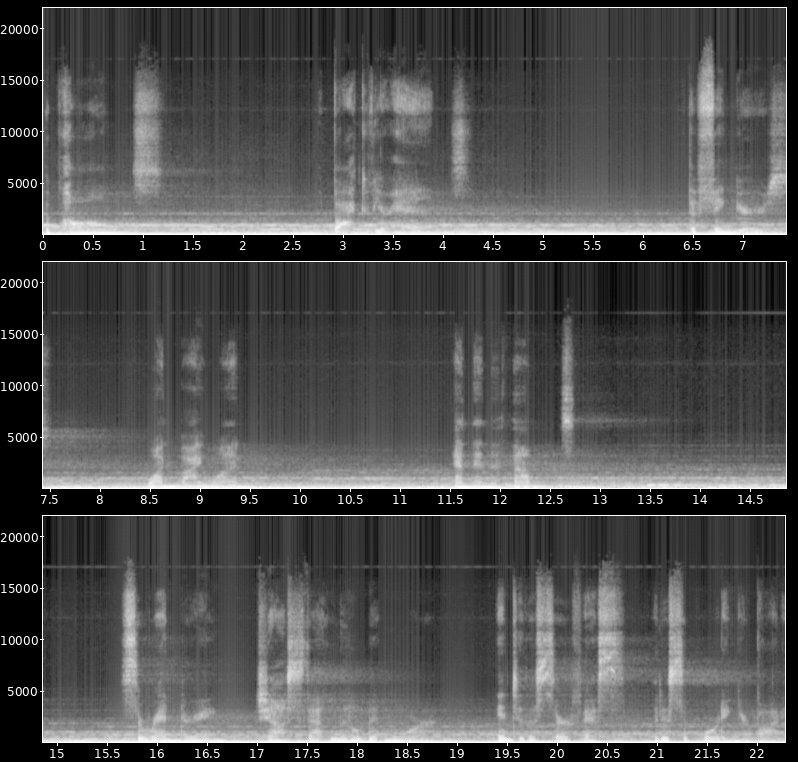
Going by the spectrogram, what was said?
the palms, the back of your hands, the fingers, one by one, and then the thumbs. Surrendering just that little bit more into the surface that is supporting your body.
